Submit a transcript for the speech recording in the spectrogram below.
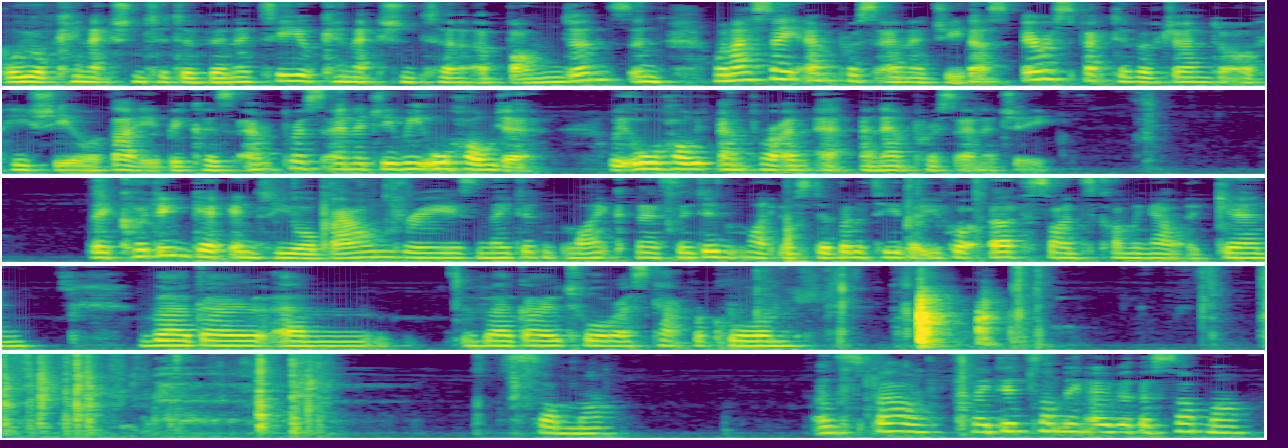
or your connection to divinity, your connection to abundance. And when I say Empress energy, that's irrespective of gender, of he, she, or they, because Empress energy, we all hold it. We all hold Emperor and, and Empress energy. They couldn't get into your boundaries and they didn't like this. They didn't like your stability. but you've got earth signs coming out again. Virgo, um, Virgo, Taurus, Capricorn. Summer and spell. They did something over the summer.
